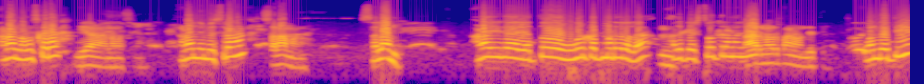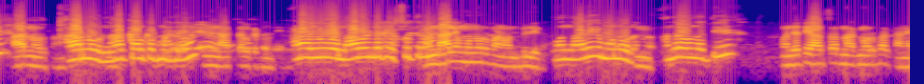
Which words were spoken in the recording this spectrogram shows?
ಅಣ್ಣ ನಮಸ್ಕಾರ. ಅಣ್ಣ ನಮಸ್ಕಾರ ಅಣ್ಣ ನಿಮ್ಮ ಹೆಸರಣ್ಣ ಸಲಾಮ್ ಅಣ್ಣ. ಸಲಾಂ. ಅಣ್ಣ ಈಗ ಎತ್ತು ಉಗುರು ಕಟ್ ಮಾಡಿದ್ರಲ್ಲ ಅದಕ್ಕೆ ಎಷ್ಟು ತೋತ್ರ ಅಣ್ಣ ಆರ್ನೂರು ರೂಪಾಯಿ ಒಂದೈತಿ ಒಂದೈತಿ? ಒಂದ್ ಆರ್ನೂರು ರೂಪಾಯಿ ಆರ್ನೂರು ನಾಲ್ಕು ಕಾಲ್ ಕಟ್ ಮಾಡಿದ್ರ ನಾಲ್ಕು ಕಾಲ್ ಕಟ್ ಅಣ್ಣ ಇವು ನಾಲ್ ಒಳ್ಳೆ ಎಷ್ಟು ತೋತ್ರ ಒಂದ್ ನಾಳೆ ಮುನ್ನೂರು ರೂಪಾಯಿ ಒಂದ್ ಬಿಲ್ಲಿಗೆ. ಒಂದ್ ನಾಲಿಗೆ ಮುನ್ನೂರು. ಅಂದ್ರೆ ಒಂದ್ ಒಂದೈತಿ ಐತಿ ಎರಡ್ ಸಾವಿರದ ನಾಲ್ಕುನೂರು ರೂಪಾಯಿ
